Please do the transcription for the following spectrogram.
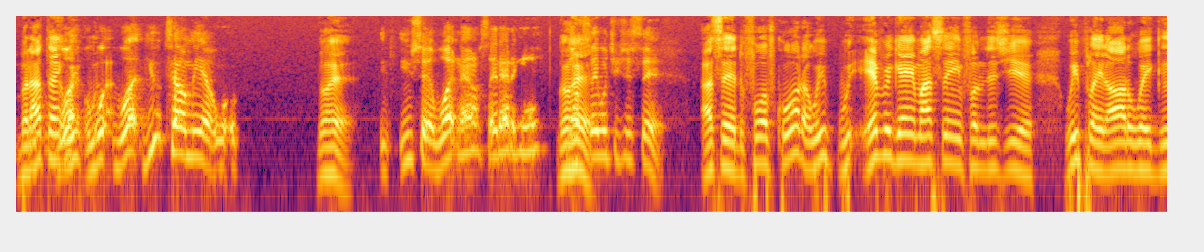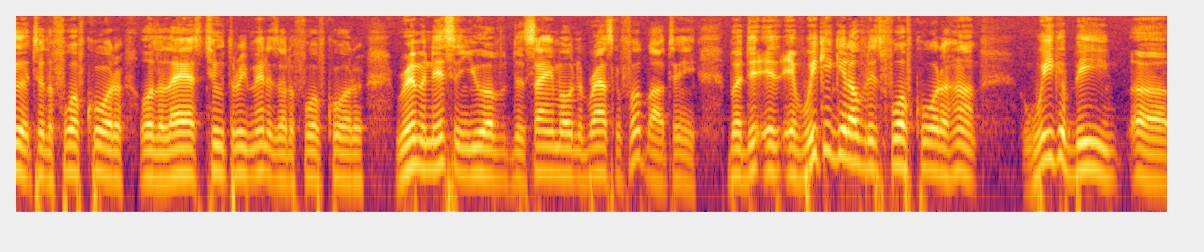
But I think what, we, what, what you tell me? uh, go ahead. You said what now? Say that again. Go No, ahead. Say what you just said. I said the fourth quarter. We, we every game I seen from this year, we played all the way good to the fourth quarter or the last two three minutes of the fourth quarter, reminiscing you of the same old Nebraska football team. But th- if we can get over this fourth quarter hump, we could be a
